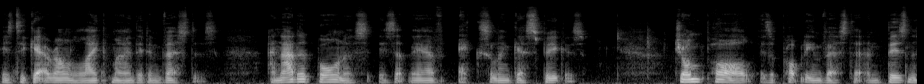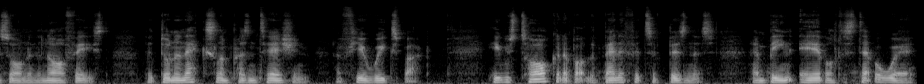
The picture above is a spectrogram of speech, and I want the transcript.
is to get around like-minded investors. An added bonus is that they have excellent guest speakers. John Paul is a property investor and business owner in the Northeast that done an excellent presentation a few weeks back. He was talking about the benefits of business and being able to step away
